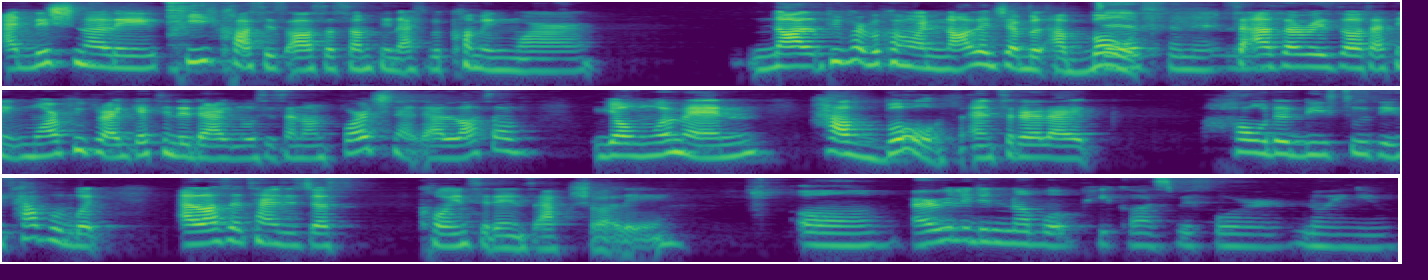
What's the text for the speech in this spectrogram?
Additionally, PCOS is also something that's becoming more knowledge, people are becoming more knowledgeable about. Definitely. So as a result, I think more people are getting the diagnosis. And unfortunately, a lot of young women have both. And so they're like, how did these two things happen? But a lot of times it's just coincidence, actually. Oh, I really didn't know about PCOS before knowing you.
